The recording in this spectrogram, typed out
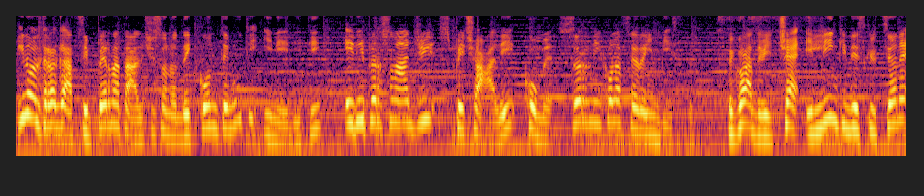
Inoltre ragazzi per Natale ci sono dei contenuti inediti e dei personaggi speciali come Sir Nicholas e Rain Beast. Ricordatevi c'è il link in descrizione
